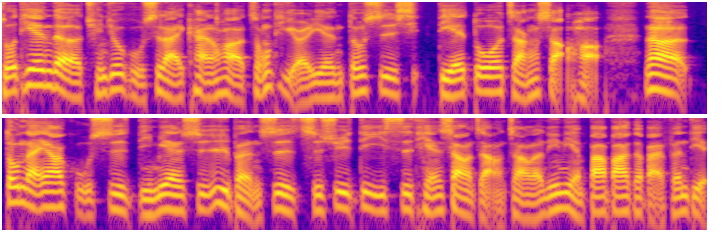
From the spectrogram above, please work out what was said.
昨天的全球股市来看的话，总体而言都是跌多涨少哈。那东南亚股市里面是日本是持续第四天上涨，涨了零点八八个百分点，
